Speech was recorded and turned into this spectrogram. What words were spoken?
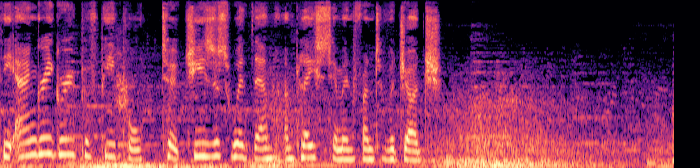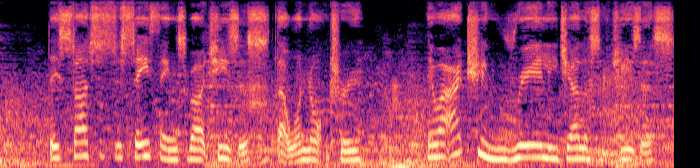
The angry group of people took Jesus with them and placed him in front of a judge they started to say things about Jesus that were not true. They were actually really jealous of Jesus.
